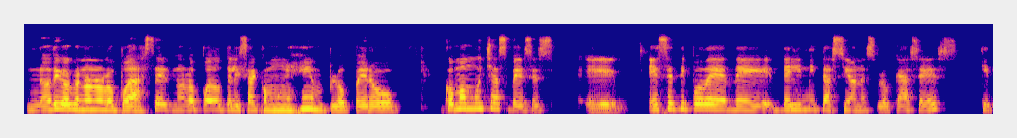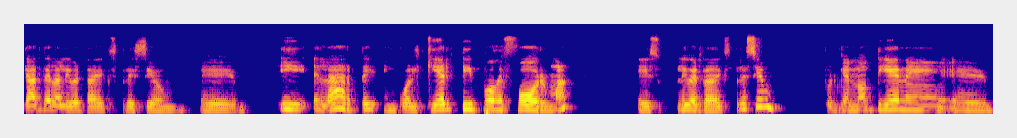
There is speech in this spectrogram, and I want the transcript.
no digo que uno no lo pueda hacer, no lo puedo utilizar como un ejemplo, pero como muchas veces eh, ese tipo de, de, limitaciones lo que hace es quitarte la libertad de expresión. Eh, y el arte, en cualquier tipo de forma, es libertad de expresión, porque no tiene, eh,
